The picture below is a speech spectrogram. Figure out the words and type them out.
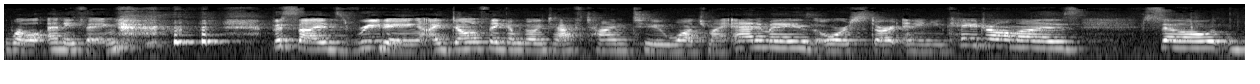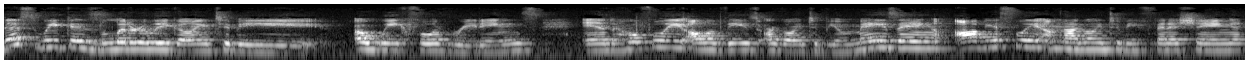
well, anything. Besides reading, I don't think I'm going to have time to watch my animes or start any new K-dramas. So this week is literally going to be a week full of readings and hopefully all of these are going to be amazing. Obviously, I'm not going to be finishing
